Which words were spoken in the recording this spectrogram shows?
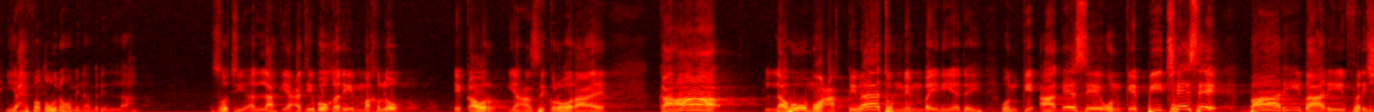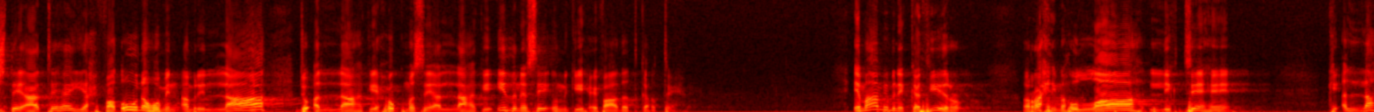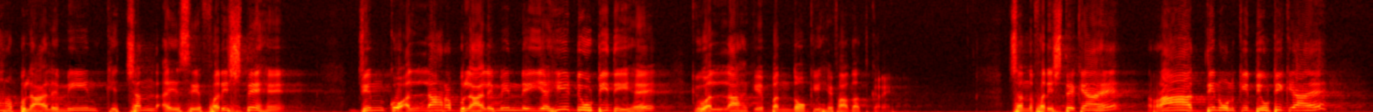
यहफदूनहु सोचिए, अल्लाह की अजीब व गरीब मखलूक। एक और यहाँ ज़िक्र हो रहा है। कहा, लहू मुआक़िबातुम्मिन यदई उनके आगे से, उनके पीछे से बारी बारी फरिश्ते आते हैं यहफदूनहु मिन अमरिल्लाह, जो अल्लाह के हुक्म से, अल्लाह के इज्न से उनकी हिफाजत करते हैं। इमाम इबन कथीर रहमहुल्लाह लिखते हैं कि अल्लाह रब्बुल आलमीन के चंद ऐसे फरिश्ते हैं जिनको अल्लाह रब्बुल आलमीन ने यही ड्यूटी दी है कि वो अल्लाह के बंदों की हिफाजत करें। चंद फरिश्ते क्या हैं? रात दिन उनकी ड्यूटी क्या है?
